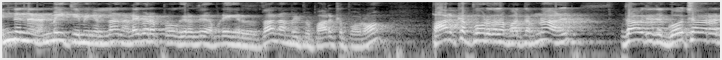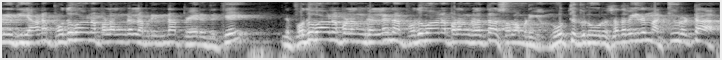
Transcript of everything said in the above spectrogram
என்னென்ன நன்மை தீமைகள்லாம் நடைபெறப் போகிறது அப்படிங்கிறது தான் நம்ம இப்போ பார்க்க போகிறோம் பார்க்க போகிறதுல பார்த்தோம்னா அதாவது இது கோச்சார ரீதியான பொதுவான பலன்கள் அப்படின்னு தான் பேர் இதுக்கு. இந்த பொதுவான பலன்களில் நான் பொதுவான பலன்களை தான் சொல்ல முடியும். நூற்றுக்கு நூறு சதவீதம் அக்யூரட்டாக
